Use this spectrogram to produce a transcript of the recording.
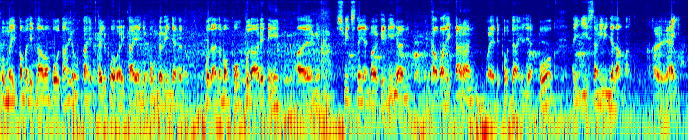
Kung may pamalit lamang po tayo, kahit kayo po ay kaya nyo pong gawin yan. Ano? Wala naman pong polarity. Ang switch na yan mga kaibigan. Magkabaliktaran. Pwede po dahil yan po ay isang linya lamang. Alright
